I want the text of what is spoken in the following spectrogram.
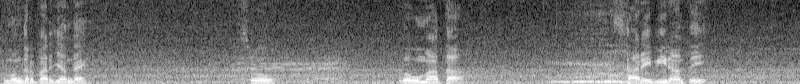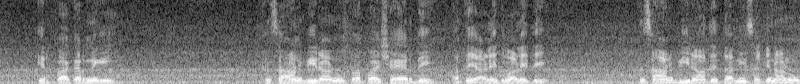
ਸਮੁੰਦਰ ਭਰ ਜਾਂਦਾ ਹੈ। ਸੋ ਗਊ ਮਾਤਾ ਸਾਰੇ ਵੀਰਾਂ ਤੇ ਕਿਰਪਾ ਕਰਨਗੇ। ਕਿਸਾਨ ਵੀਰਾਂ ਨੂੰ ਤਾਂ ਆਪਾਂ ਸ਼ਹਿਰ ਦੇ ਅਤੇ ਆਲੇ ਦੁਆਲੇ ਦੇ ਕਿਸਾਨ ਵੀਰਾਂ ਤੇ ਦਾਨੀ ਸੱਜਣਾ ਨੂੰ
